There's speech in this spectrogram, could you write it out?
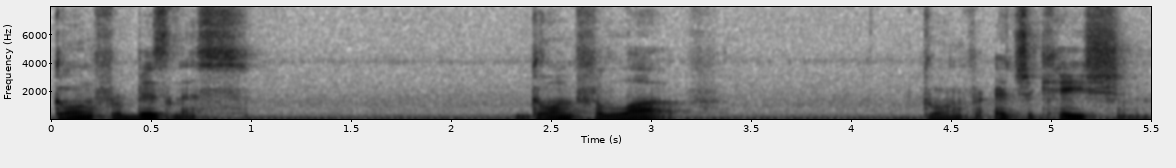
going for business, going for love, going for education,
